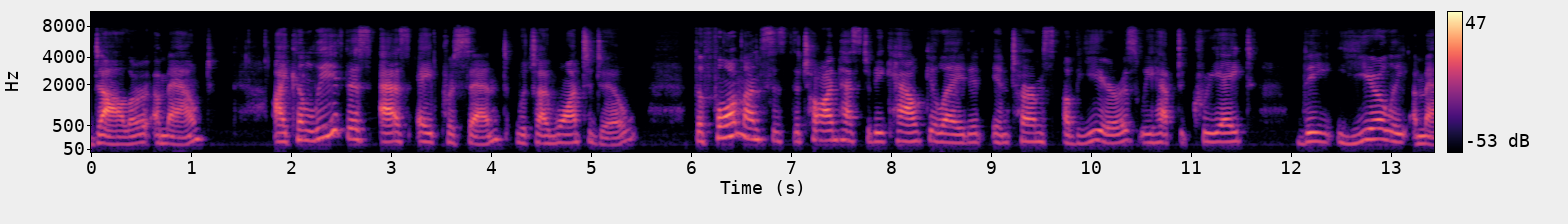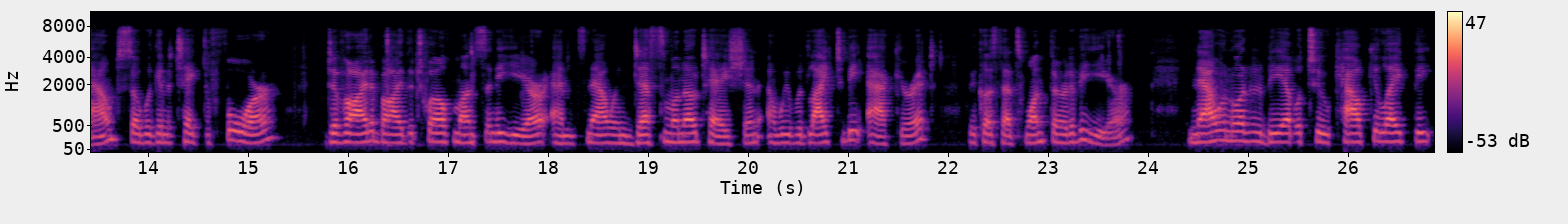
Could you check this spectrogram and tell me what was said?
dollar amount. I can leave this as a percent, which I want to do. The four months is the time has to be calculated in terms of years. We have to create the yearly amount. So we're going to take the four divided by the 12 months in a year, and it's now in decimal notation. And we would like to be accurate because that's one third of a year. Now, in order to be able to calculate the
